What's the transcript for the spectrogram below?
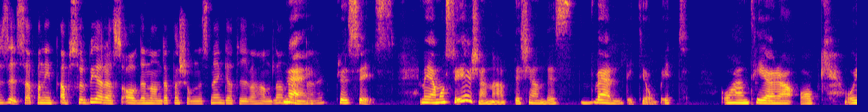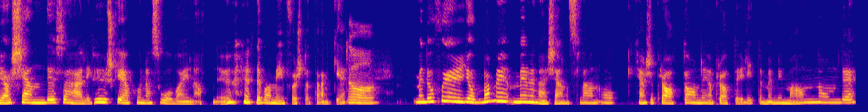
Precis, att man inte absorberas av den andra personens negativa handlande. Nej. Precis. Men jag måste erkänna att det kändes väldigt jobbigt att hantera och, och jag kände så här, liksom, hur ska jag kunna sova i natt nu? Det var min första tanke. Ja, Men då får jag ju jobba med, med den här känslan och kanske prata om det. Jag pratar ju lite med min man om det.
